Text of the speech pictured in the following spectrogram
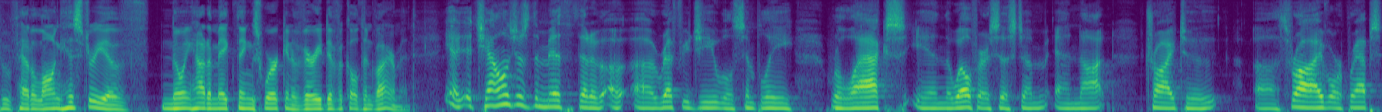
Who've had a long history of knowing how to make things work in a very difficult environment. Yeah, it challenges the myth that a, a, a refugee will simply relax in the welfare system and not try to uh, thrive or perhaps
